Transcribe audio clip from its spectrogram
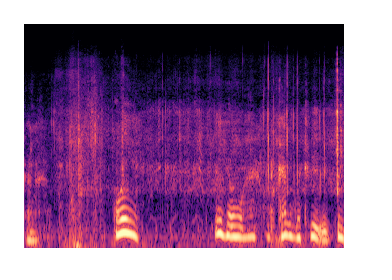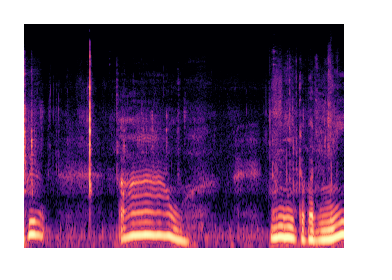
กันแล้วครับโอ้ย นี่ยังวะกันมาถือเพื่อนอ้าวนั่นนี่กับวันนี้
